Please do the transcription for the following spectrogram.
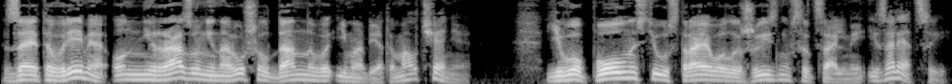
За это время он ни разу не нарушил данного им обета молчания. Его полностью устраивала жизнь в социальной изоляции.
